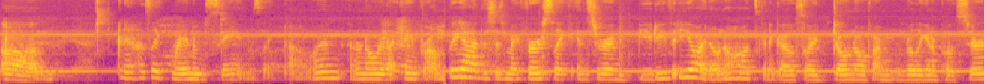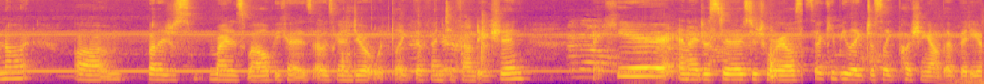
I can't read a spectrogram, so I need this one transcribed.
Um, and it has like random stains like that one. I don't know where that came from. But yeah this is my first like instagram beauty video. I don't know how it's gonna go so i don't know if i'm really gonna post it or not. Um but i just might as well because i was gonna do it with like the fenty foundation right here and i just did a tutorial. So it could be like just like pushing out that video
